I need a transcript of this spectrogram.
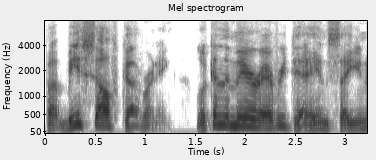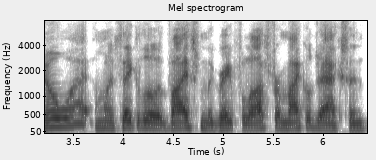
But be self governing. Look in the mirror every day and say, you know what? I'm going to take a little advice from the great philosopher Michael Jackson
